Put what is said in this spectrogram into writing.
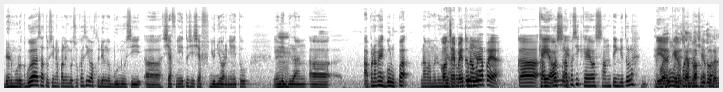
Dan menurut gua satu scene yang paling gue suka sih waktu dia ngebunuh si eh, chefnya itu si chef juniornya itu. Yang dia bilang eh, apa namanya gue lupa nama menunya. Konsepnya apa, itu namanya apa ya? Ke chaos namanya? apa, sih? Chaos something gitulah. Iya, chaos lupa namanya tembak siapa. gitu kan.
